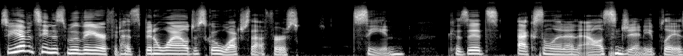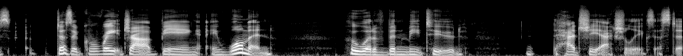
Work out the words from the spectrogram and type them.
So if you haven't seen this movie or if it has been a while, just go watch that first scene because it's excellent and Allison Janney plays does a great job being a woman who would have been me had she actually existed.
